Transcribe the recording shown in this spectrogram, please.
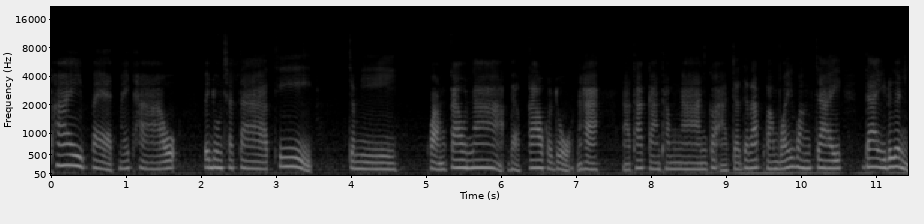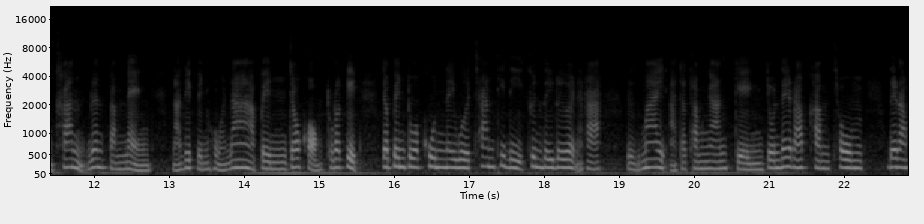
ไพ่8ไม้เท้า เป็นดวงชะตาที่จะมีความก้าวหน้าแบบก้าวกระโดดนะคะนะ ถ้าการทำงานก็อาจจะได้รับความไว้วางใจ ได้เลื่อนขั้น เลื่อนตำแหน่งนะได้เป็นหัวหน้าเป็นเจ้าของธุรกิจ จะเป็นตัวคุณในเวอร์ชั่นที่ดีขึ้นเรื่อยๆนะคะ หรือไม่อาจจะทำงานเก่งจนได้รับคำชม ได้รับ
